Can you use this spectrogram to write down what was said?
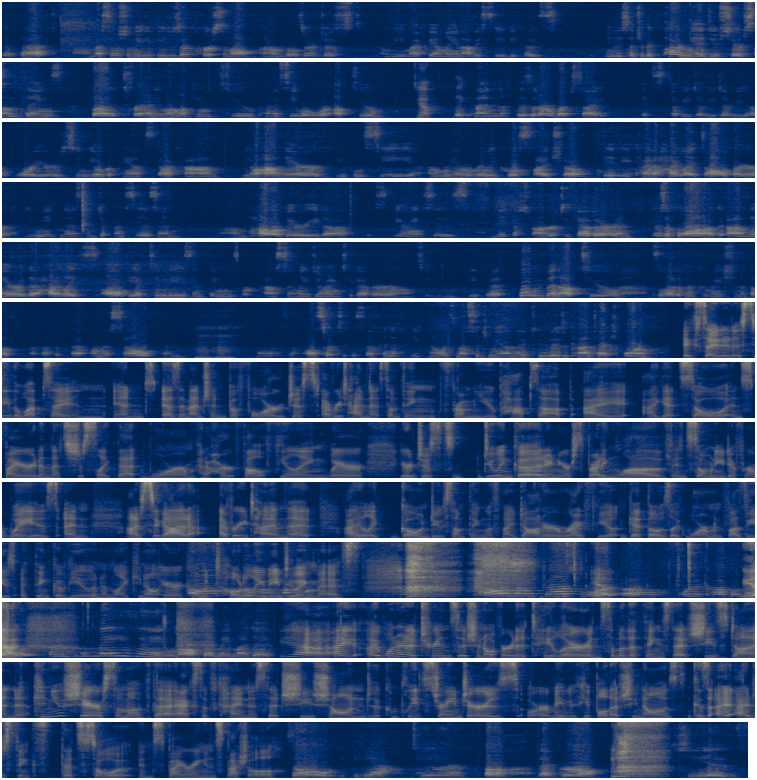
fit that. Uh, my social media pages are personal. Um, those are just me, my family, and obviously because community is such a big part of me, I do share some things. But for anyone looking to kind of see what we're up to, Yep. they can visit our website. It's www.warriorsinyogapants.com. You know, on there you can see um, we have a really cool slideshow. It, it kind of highlights all of our uniqueness and differences and um, how our varied uh, experiences make us stronger together. And there's a blog on there that highlights all of the activities and things we're constantly doing together, um, so you can peek at what we've been up to. There's a lot of information about about the platform itself and Mm-hmm. all sorts of good stuff. And if you can always message me on there too, there's a contact form. Excited to see the website and and as I mentioned before, just every time that something from you pops up, I I get so inspired and that's just like that warm kind of heartfelt feeling where you're just doing good and you're spreading love in so many different ways and honest to God, every time that I like go and do something with my daughter where I feel get those like warm and fuzzies, I think of you and I'm like, you know, Erica would totally be doing this. Oh my gosh! What? Yeah. Oh, what a compliment! Yeah. What- that is amazing. Oh, that made my day. Yeah, I, I wanted to transition over to Taylor and some of the things that she's done. Can you share some of the acts of kindness that she's shown to complete strangers or maybe people that she knows? Because I, I just think that's so inspiring and special. So yeah, Taylor. Oh, that girl. she is.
